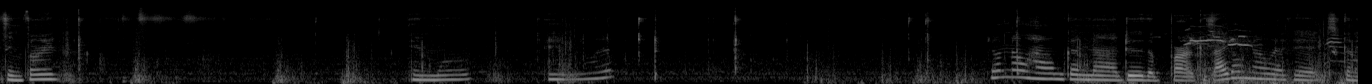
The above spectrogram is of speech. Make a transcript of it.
Everything fine. And more amulet. Don't know how I'm gonna do the bird because I don't know if it's gonna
